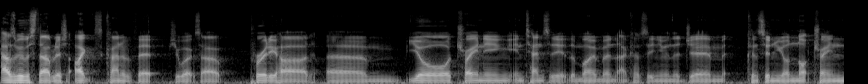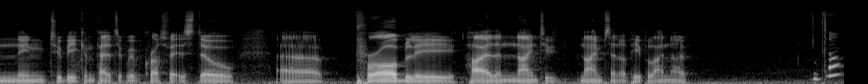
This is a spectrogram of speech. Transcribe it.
as we've established, Eik's kind of fit. She works out pretty hard. Um, your training intensity at the moment, like I've seen you in the gym, considering you're not training to be competitive with CrossFit, is still uh, probably higher than 99% of people I know. Don't.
